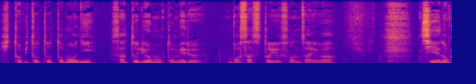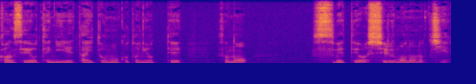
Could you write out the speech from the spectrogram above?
人々と共に悟りを求める菩薩という存在は知恵の完成を手に入れたいと思うことによってその全てを知る者の知恵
